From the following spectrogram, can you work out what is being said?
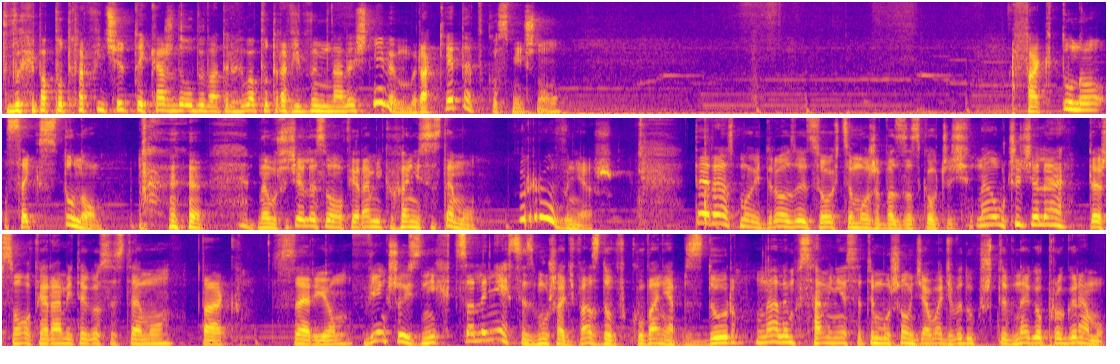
to wy chyba potraficie, tutaj każdy obywatel chyba potrafi wynaleźć, nie wiem, rakietę kosmiczną. Factuno sextuno. Nauczyciele są ofiarami kochani systemu. Również. Teraz, moi drodzy, coś, co może was zaskoczyć. Nauczyciele też są ofiarami tego systemu. Tak, serio. Większość z nich wcale nie chce zmuszać was do wkuwania bzdur, no ale sami niestety muszą działać według sztywnego programu.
